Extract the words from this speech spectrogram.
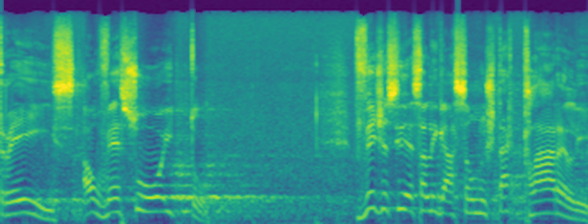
3 ao verso 8. Veja se essa ligação não está clara ali.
